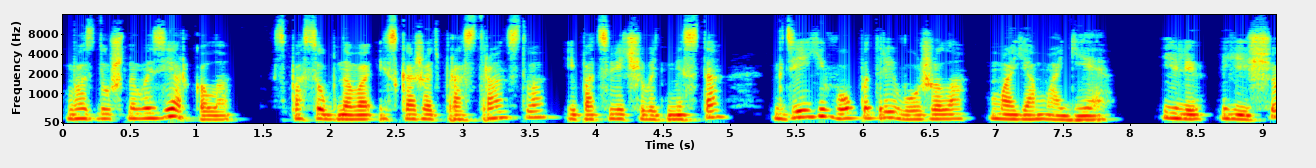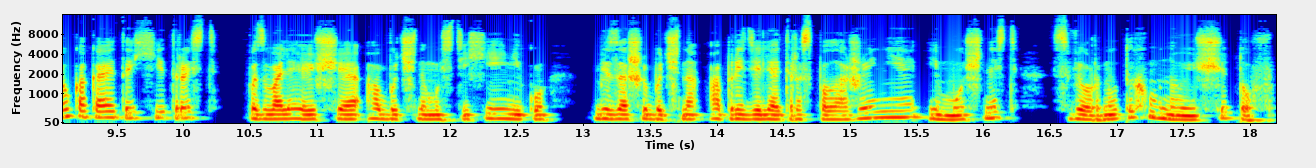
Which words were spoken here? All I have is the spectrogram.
воздушного зеркала, способного искажать пространство и подсвечивать места, где его потревожила моя магия. Или еще какая-то хитрость, позволяющая обычному стихийнику безошибочно определять расположение и мощность свернутых мною щитов.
